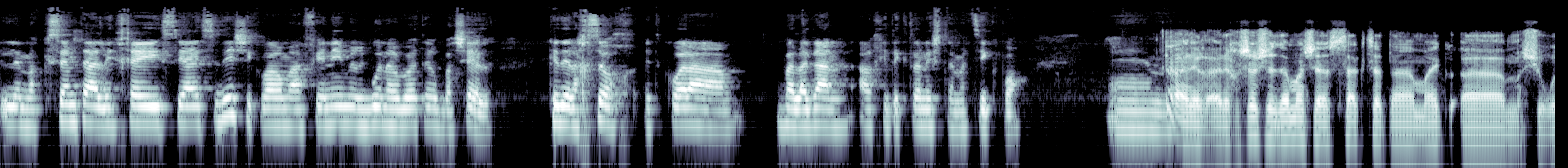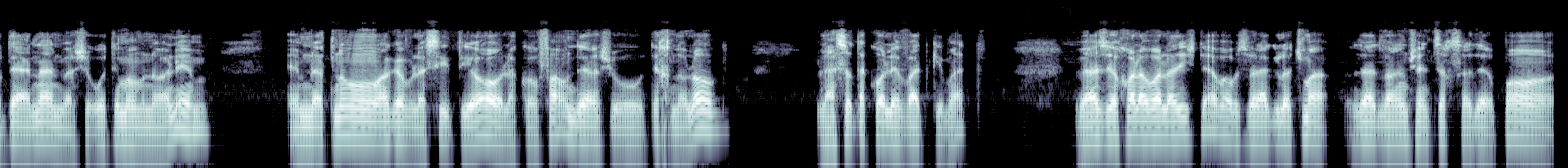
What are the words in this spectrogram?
למקסם תהליכי CI/CD שכבר מאפיינים ארגון הרבה יותר בשל. כדי לחסוך את כל הבלגן הארכיטקטוני שאתה מציג פה. אמ, אני חושב שזה מה שעשה קצת השירותי ענן והשירותים המנוהלים, הם נתנו אגב ל-CTO, ל-co-founder שהוא טכנולוג, לעשות הכל לבד כמעט, ואז הוא יכול לבוא לאיש DevOps ולהגיד לו, תשמע, זה הדברים שאני צריך לסדר פה,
